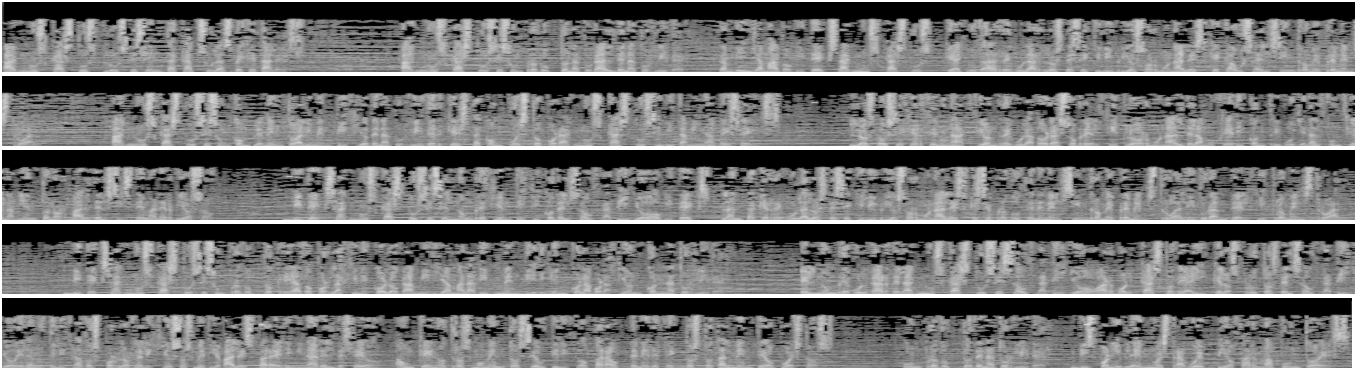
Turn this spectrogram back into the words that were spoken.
Agnus Castus Plus 60 cápsulas vegetales. Agnus Castus es un producto natural de Naturleader, también llamado Vitex Agnus Castus, que ayuda a regular los desequilibrios hormonales que causa el síndrome premenstrual. Agnus Castus es un complemento alimenticio de Naturleader que está compuesto por Agnus Castus y vitamina B6. Los dos ejercen una acción reguladora sobre el ciclo hormonal de la mujer y contribuyen al funcionamiento normal del sistema nervioso. Vitex agnus castus es el nombre científico del sauzgatillo o vitex, planta que regula los desequilibrios hormonales que se producen en el síndrome premenstrual y durante el ciclo menstrual. Vitex agnus castus es un producto creado por la ginecóloga Miriam Aladid Mendiri en colaboración con Naturleader. El nombre vulgar del Agnus castus es sauzgatillo o árbol casto de ahí que los frutos del sauzgatillo eran utilizados por los religiosos medievales para eliminar el deseo, aunque en otros momentos se utilizó para obtener efectos totalmente opuestos. Un producto de Naturleader, disponible en nuestra web biofarma.es.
